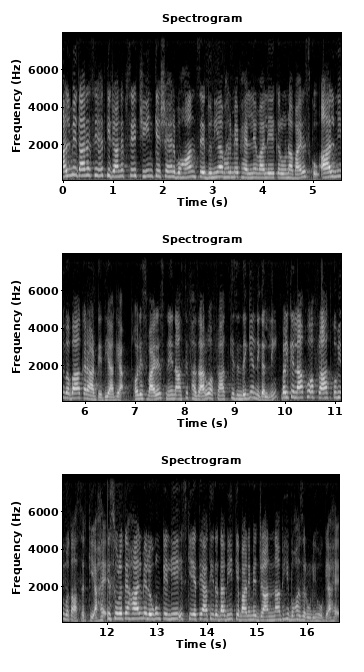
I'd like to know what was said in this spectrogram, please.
عالمی ادارہ صحت کی جانب سے چین کے شہر ووہان سے دنیا بھر میں پھیلنے والے کرونا وائرس کو عالمی وبا قرار دے دیا گیا اور اس وائرس نے نہ صرف ہزاروں افراد کی زندگیاں نگل لی بلکہ لاکھوں افراد کو بھی متاثر کیا ہے۔ اس صورتحال میں لوگوں کے لیے اس کی احتیاطی تدابیر کے بارے میں جاننا بھی بہت ضروری ہو گیا ہے۔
